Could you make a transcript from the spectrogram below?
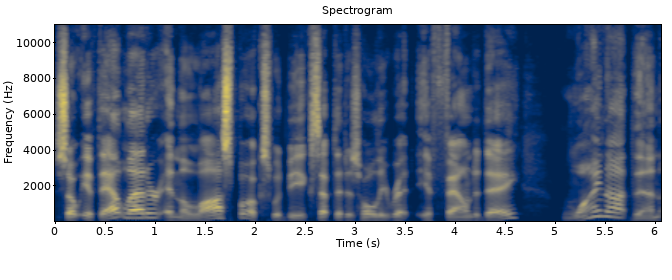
So if that letter and the lost books would be accepted as Holy Writ if found today, why not then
